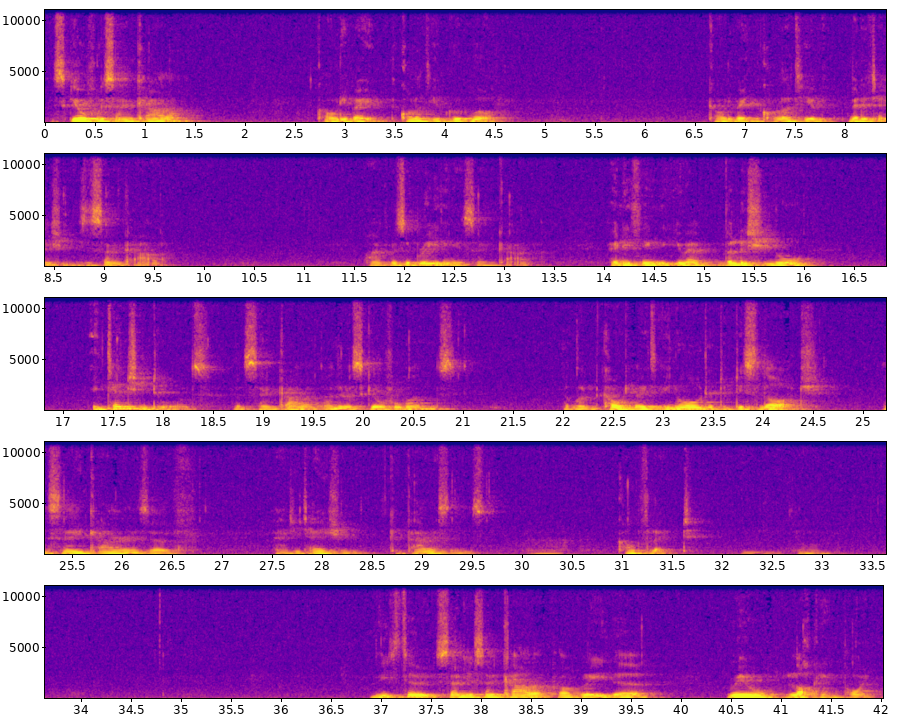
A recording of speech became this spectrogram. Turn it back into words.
skillful sankhara, cultivate the quality of goodwill. Cultivate the quality of meditation is a sankhara. Mindfulness of breathing is sankhara. Anything that you have volitional intention towards, that's sankhara, and there are skillful ones that one cultivates in order to dislodge the same sankharas of agitation, comparisons, uh, conflict, so These two, Sanya Sankhara, probably the real locking point.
